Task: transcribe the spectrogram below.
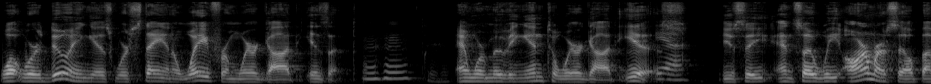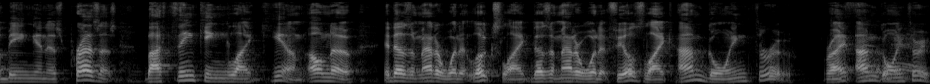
what we're doing is we're staying away from where God isn't. Mm-hmm. And we're moving into where God is. Yeah. You see? And so we arm ourselves by being in his presence, by thinking like him. Oh no, it doesn't matter what it looks like, doesn't matter what it feels like. I'm going through, right? I'm going through.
